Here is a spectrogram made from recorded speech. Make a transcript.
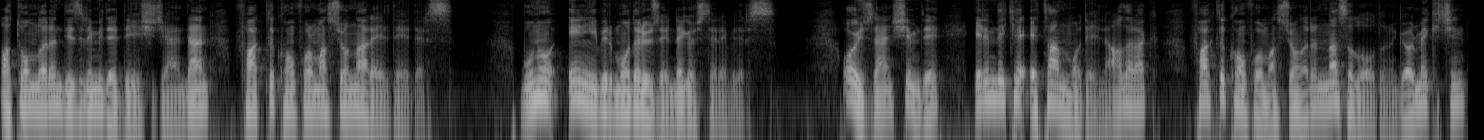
atomların dizilimi de değişeceğinden farklı konformasyonlar elde ederiz. Bunu en iyi bir model üzerinde gösterebiliriz. O yüzden şimdi elimdeki etan modelini alarak farklı konformasyonların nasıl olduğunu görmek için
